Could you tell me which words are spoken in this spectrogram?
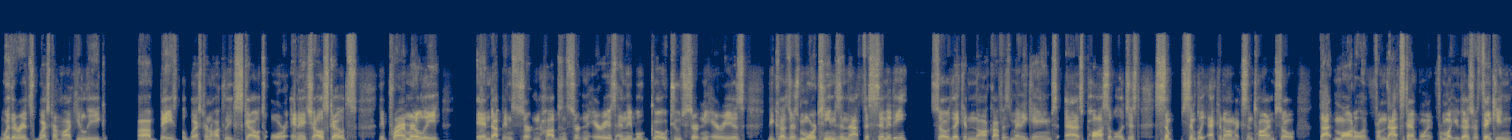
whether it's western hockey league uh, based western hockey league scouts or nhl scouts they primarily end up in certain hubs in certain areas and they will go to certain areas because there's more teams in that vicinity so they can knock off as many games as possible. It's just sim- simply economics and time. So that model, from that standpoint, from what you guys are thinking,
